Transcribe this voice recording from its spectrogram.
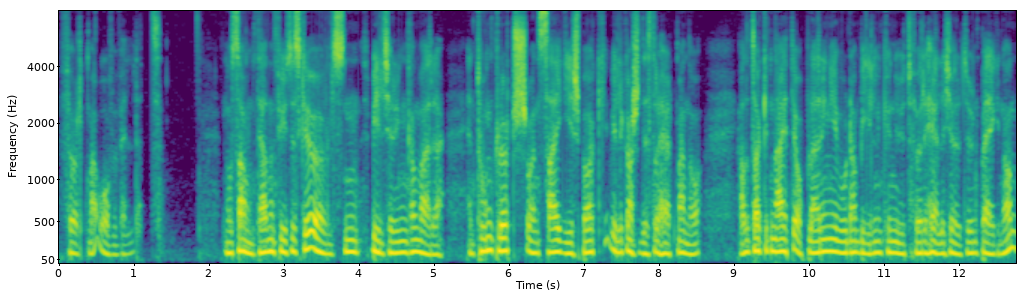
følte meg overveldet. Nå savnet jeg den fysiske øvelsen bilkjøringen kan være. En tung kløtsj og en seig girspak ville kanskje distrahert meg nå. Jeg hadde takket nei til opplæring i hvordan bilen kunne utføre hele kjøreturen på egen hånd.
